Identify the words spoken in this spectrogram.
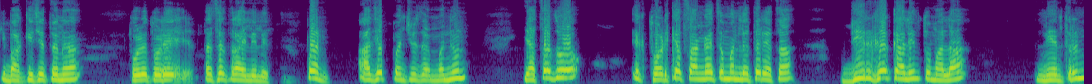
की बाकीचे तण थोडे थोडे. तसंच राहिलेले आहेत पण आज एक पंचवीस म्हणून याचा जो एक थोडक्यात सांगायचं म्हणलं तर याचा दीर्घकालीन तुम्हाला नियंत्रण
